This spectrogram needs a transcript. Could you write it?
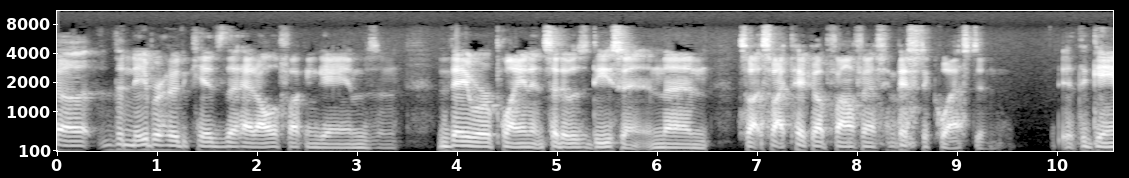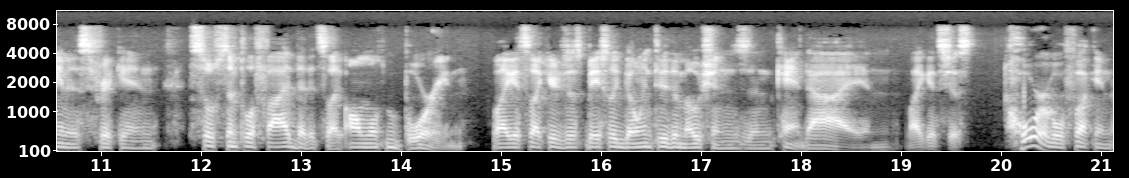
the the neighborhood kids that had all the fucking games, and they were playing it and said it was decent. And then so I, so I pick up Final Fantasy Mystic Quest, and it, the game is freaking so simplified that it's like almost boring. Like it's like you're just basically going through the motions and can't die, and like it's just horrible fucking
